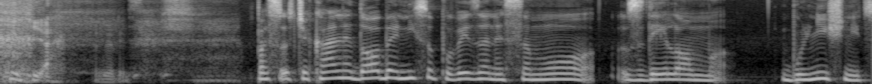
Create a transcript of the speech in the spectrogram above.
ja, res. Pa so čakalne dobe niso povezane samo z delom bolnišnic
